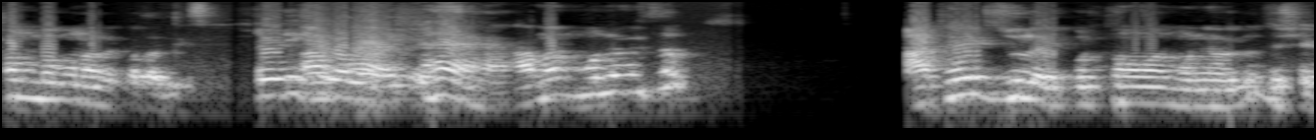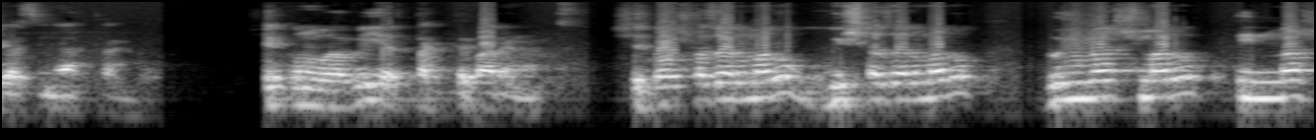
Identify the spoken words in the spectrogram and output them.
সম্ভাবনার কথা দিয়েছি। হ্যাঁ হ্যাঁ আমার মনে হয়েছিল আঠাইশ জুলাই প্রথম আমার মনে হলো যে শেখ হাসিনা আর থাকবে। সে কোনোভাবেই আর থাকতে পারে না। সে দশ হাজার মারুক বিশ হাজার মারুক দুই মাস মারুক তিন মাস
